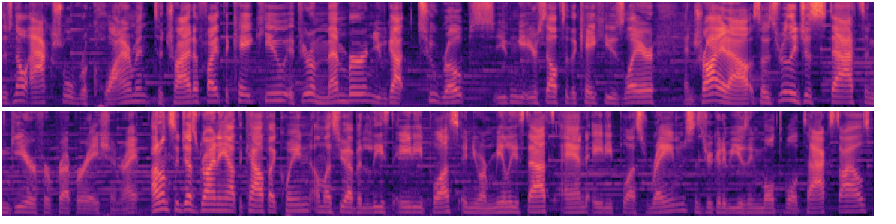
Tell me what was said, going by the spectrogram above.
There's no actual requirement to try to fight the KQ. If you're a member and you've got two ropes, you can get yourself to the KQ's lair and try it out. So it's really just stats and gear for preparation, right? I don't suggest grinding out the Kalphite Queen unless you have at least 80 plus in your melee stats and 80 plus range, since you're going to be using multiple attack styles.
